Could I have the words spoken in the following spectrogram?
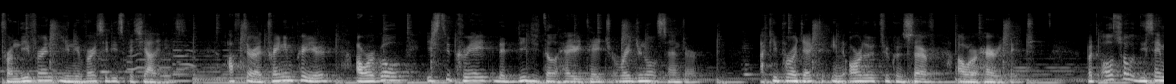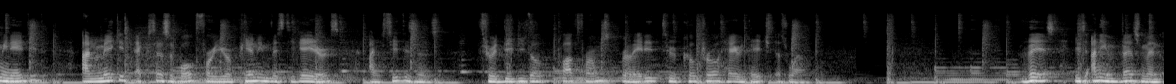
from different university specialities. After a training period, our goal is to create the Digital Heritage Regional Center, a key project in order to conserve our heritage, but also disseminate it and make it accessible for European investigators and citizens through digital platforms related to cultural heritage as well. This is an investment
